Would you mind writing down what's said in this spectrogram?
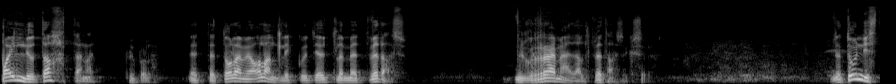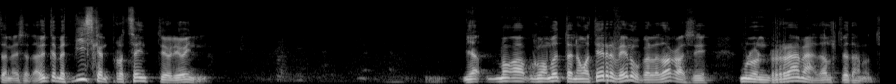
palju tahta nad võib-olla, et, et oleme alandlikud ja ütleme, et vedas. nagu rämedalt vedas, eks ole. ja tunnistame seda, ütleme, et viiskümmend protsenti oli õnn. ja ma, kui ma mõtlen oma terve elu peale tagasi, mul on rämedalt vedanud.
